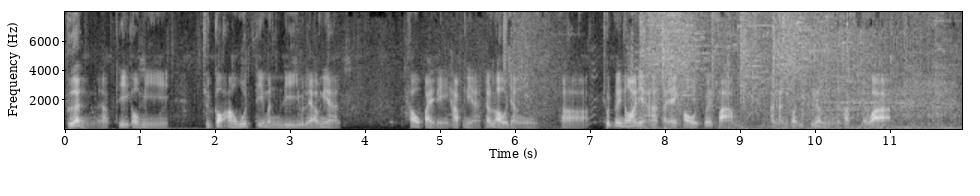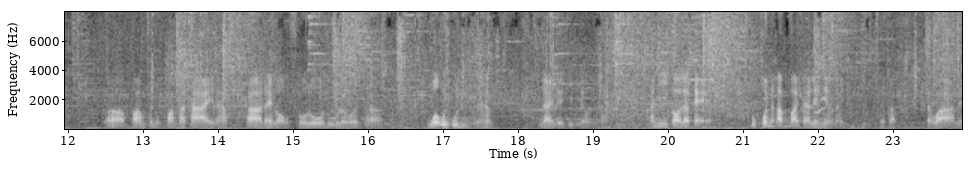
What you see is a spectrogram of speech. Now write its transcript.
เพื่อนนะครับที่เขามีชุดเกราะอาวุธที่มันดีอยู่แล้วเนี่ยเข้าไปในฮับเนี่ยแล้วเรายังอ่าชุดน้อยๆเนี่ยอาศัยให้เขาช่วยฟาร์ม อันนั้นก็อีกเรื่องหนึ่งนะครับ แต่ว่า ความสนุกความท้าทายนะครับ ถ้าได้ลองโซโล่ดูแล้วก็จะหัวอุ่นๆนะครับ ได้เลยทีเดียวนะครับ อันนี้ก็แล้วแต่บุคคลนะครับว่าจะเล่นแนวไหนนะครับ แต่ว่าใน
